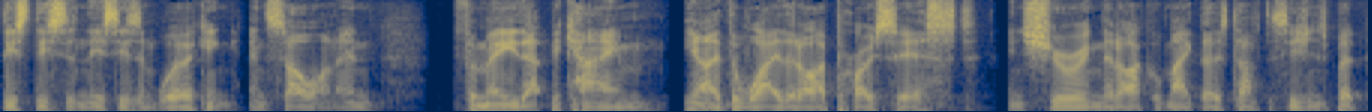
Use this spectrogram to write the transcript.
this, this, and this isn't working, and so on. And for me, that became, you know, the way that I processed ensuring that I could make those tough decisions. But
